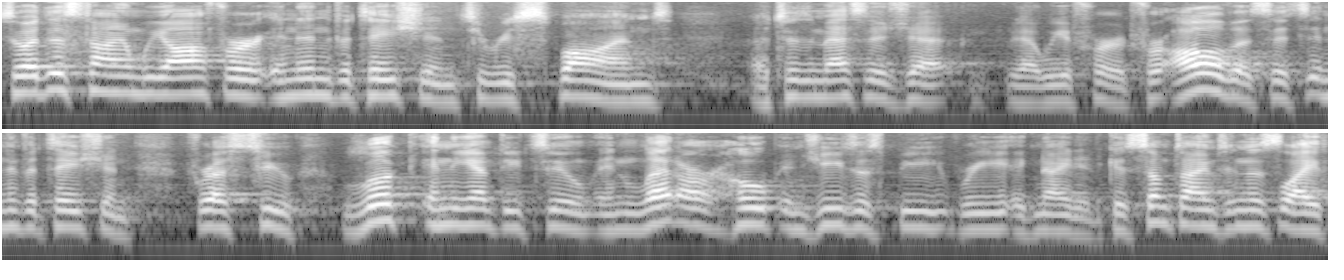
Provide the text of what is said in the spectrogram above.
So at this time, we offer an invitation to respond uh, to the message that, that we have heard. For all of us, it's an invitation for us to look in the empty tomb and let our hope in Jesus be reignited. Because sometimes in this life,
